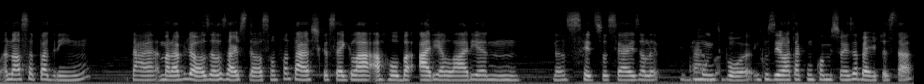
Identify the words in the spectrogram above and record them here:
a nossa padrinha, tá? Maravilhosa, as artes dela são fantásticas. Segue lá, arroba Arialaria nas redes sociais, ela é Brava. muito boa. Inclusive, ela tá com comissões abertas, tá?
